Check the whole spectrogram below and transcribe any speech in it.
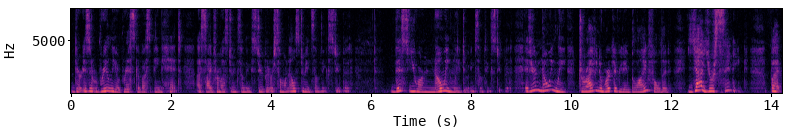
there isn't really a risk of us being hit aside from us doing something stupid or someone else doing something stupid. This, you are knowingly doing something stupid. If you're knowingly driving to work every day blindfolded, yeah, you're sinning. But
